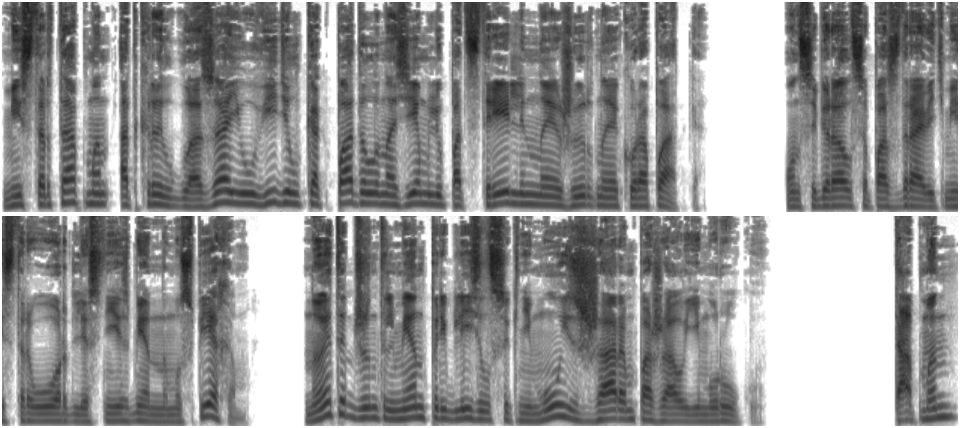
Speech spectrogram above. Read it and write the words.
мистер Тапман открыл глаза и увидел, как падала на землю подстреленная жирная куропатка. Он собирался поздравить мистера Уордля с неизменным успехом, но этот джентльмен приблизился к нему и с жаром пожал ему руку. «Тапман»,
